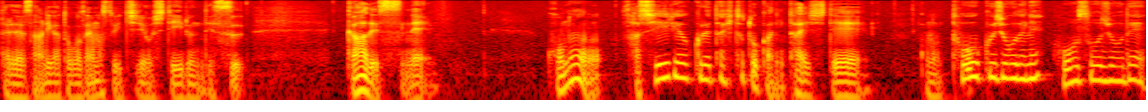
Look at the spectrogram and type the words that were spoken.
誰々さんありがとうございますと一礼をしているんです。がですねこの差し入れをくれた人とかに対してこのトーク上でね放送上で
